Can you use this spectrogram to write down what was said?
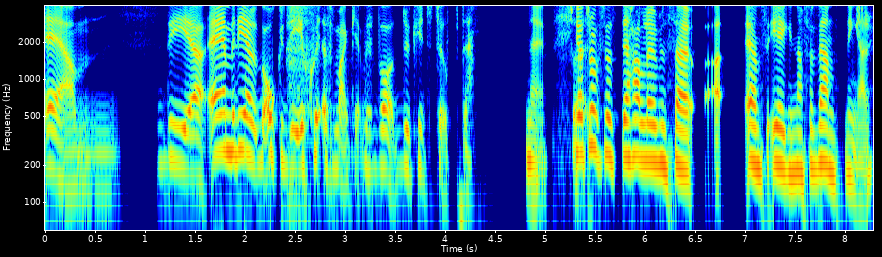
ehm, det, äh, men det, och det är alltså man kan, vad- du kan ju inte ta upp det. Nej. Så Jag tror också att det handlar om så här, ens egna förväntningar.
